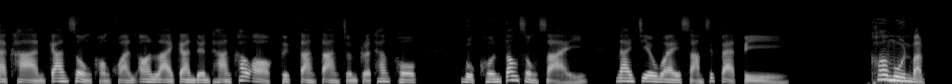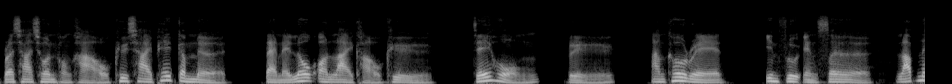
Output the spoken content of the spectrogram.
นาคารการส่งของขวัญออนไลน์การเดินทางเข้าออกตึกต่างๆ จนกระทั่งพบ บุคคลต้องสงสัย นายเจียววัย 38 ปี ข้อมูลบัตรประชาชนของเขาคือชายเพศกำเนิด แต่ในโลกออนไลน์เขาคือ เจ๊หง หรือ Uncle Red Influencer ลับใน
